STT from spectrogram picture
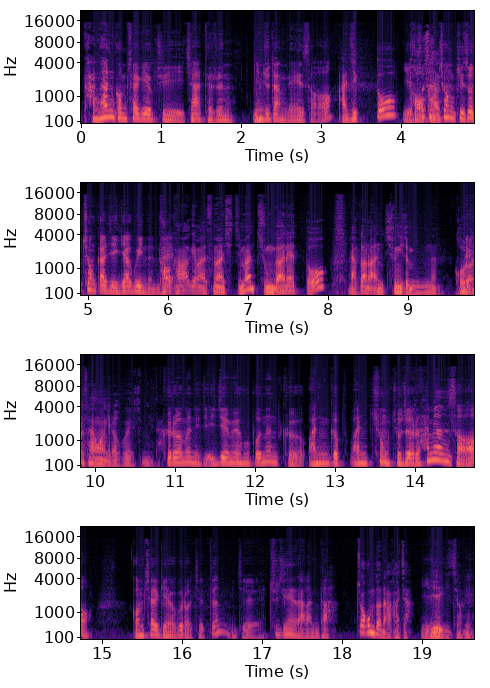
강한 검찰 개혁주의자들은 민주당 내에서 아직도 예, 더, 가, 수사청, 기소청까지 얘기하고 있는데 더 강하게 말씀하시지만 중간에 또 약간 완충이 좀 있는 그런 네. 상황이라고 보여집니다. 그러면 이제 이재명 후보는 그 완급, 완충 조절을 하면서 검찰 개혁을 어쨌든 이제 추진해 나간다. 조금 더 나가자 예. 이 얘기죠. 예.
